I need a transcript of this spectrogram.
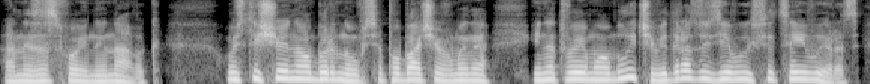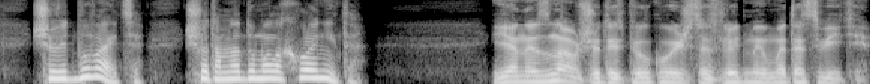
а не засвоєний навик. Ось ти щойно обернувся, побачив мене, і на твоєму обличчі відразу з'явився цей вираз. Що відбувається? Що там надумала Хуаніта? Я не знав, що ти спілкуєшся з людьми в метасвіті.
